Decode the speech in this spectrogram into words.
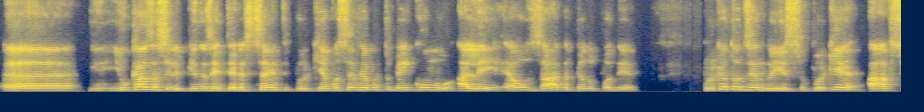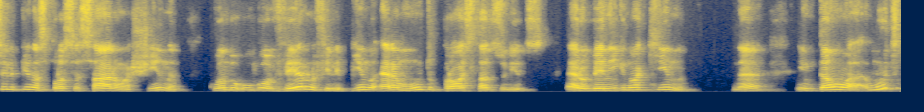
Uh, e, e, o caso das Filipinas é interessante porque você vê muito bem como a lei é usada pelo poder. Por que eu estou dizendo isso? Porque as Filipinas processaram a China quando o governo filipino era muito pró-Estados Unidos, era o Benigno Aquino, né? Então, muito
